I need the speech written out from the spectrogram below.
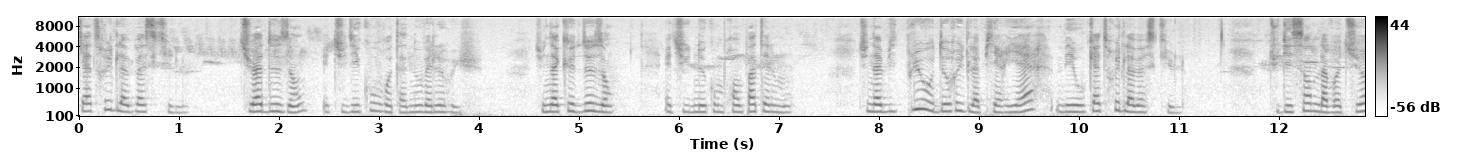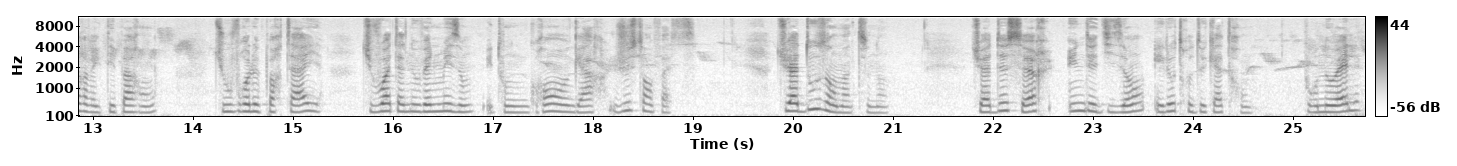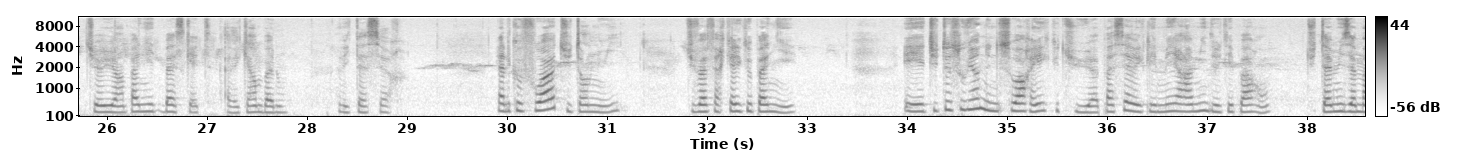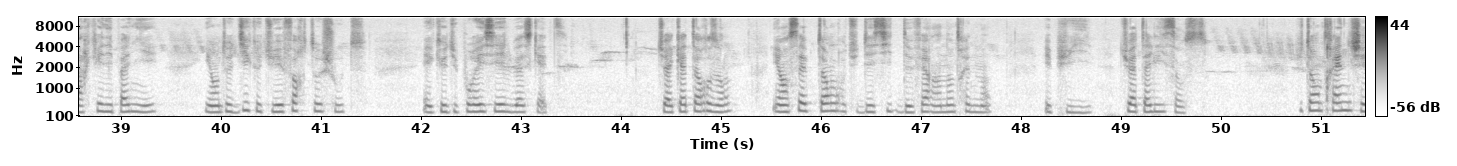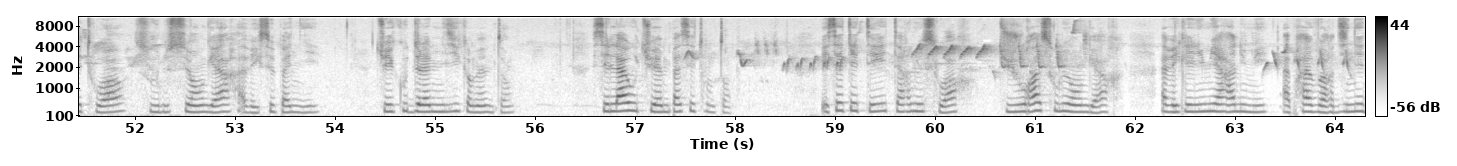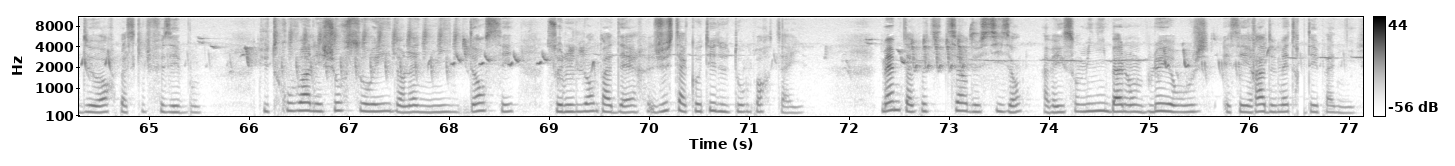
4 rue de la Bascule. Tu as deux ans et tu découvres ta nouvelle rue. Tu n'as que deux ans et tu ne comprends pas tellement. Tu n'habites plus aux deux rues de la Pierrière, mais aux quatre rues de la Bascule. Tu descends de la voiture avec tes parents, tu ouvres le portail, tu vois ta nouvelle maison et ton grand hangar juste en face. Tu as 12 ans maintenant. Tu as deux sœurs, une de 10 ans et l'autre de 4 ans. Pour Noël, tu as eu un panier de basket avec un ballon, avec ta sœur. Quelquefois, tu t'ennuies, tu vas faire quelques paniers. Et tu te souviens d'une soirée que tu as passée avec les meilleurs amis de tes parents. Tu t'amuses à marquer des paniers et on te dit que tu es forte au shoot et que tu pourrais essayer le basket. Tu as 14 ans et en septembre, tu décides de faire un entraînement. Et puis, tu as ta licence. Tu t'entraînes chez toi, sous ce hangar, avec ce panier. Tu écoutes de la musique en même temps. C'est là où tu aimes passer ton temps. Et cet été, tard le soir, tu joueras sous le hangar, avec les lumières allumées, après avoir dîné dehors parce qu'il faisait bon. Tu trouveras les chauves-souris dans la nuit danser sous le lampadaire juste à côté de ton portail. Même ta petite sœur de 6 ans, avec son mini ballon bleu et rouge, essayera de mettre des paniers.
